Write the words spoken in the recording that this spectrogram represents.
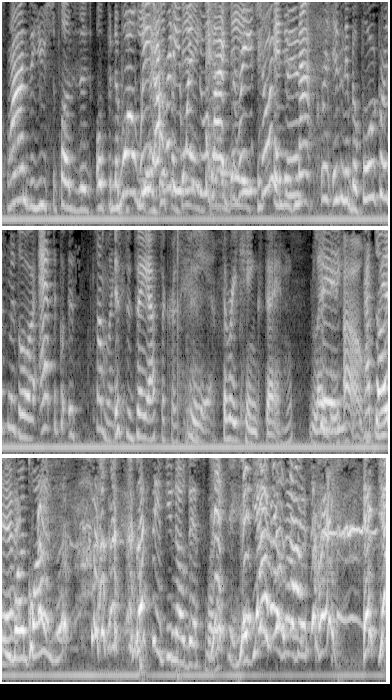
Kwanzaa, you supposed to open the. Well, we yeah, already went days, through, like, days. three choices. and it's not. Chri- Isn't it before Christmas or after? Chri- It's something like It's that. the day after Christmas. Yeah. Three Kings Day. See, Oh. I told Yeah. you one Kwanzaa. Let's see if you know this one. Listen, if listen, y'all don't you know, know this one, if y'all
